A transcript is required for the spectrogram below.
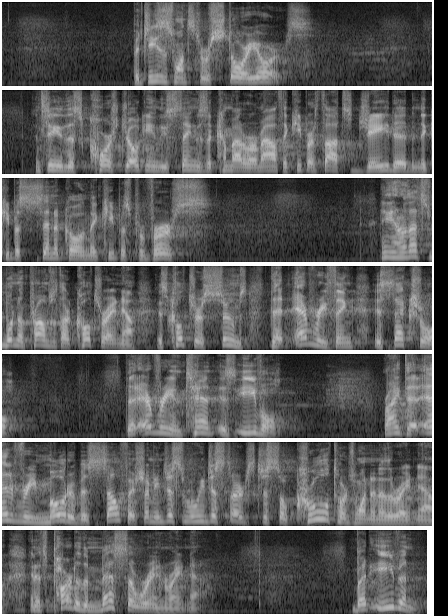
But Jesus wants to restore yours. And see, this coarse joking, these things that come out of our mouth, they keep our thoughts jaded and they keep us cynical and they keep us perverse. And you know, that's one of the problems with our culture right now, is culture assumes that everything is sexual, that every intent is evil, right? That every motive is selfish. I mean, just we just are just so cruel towards one another right now. And it's part of the mess that we're in right now. But even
